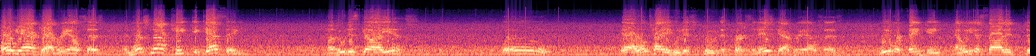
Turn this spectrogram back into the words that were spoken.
Oh yeah, Gabrielle says, and let's not keep you guessing on who this guy is. Whoa. Yeah, we'll tell you who this who this person is, Gabrielle says. We were thinking and we decided to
